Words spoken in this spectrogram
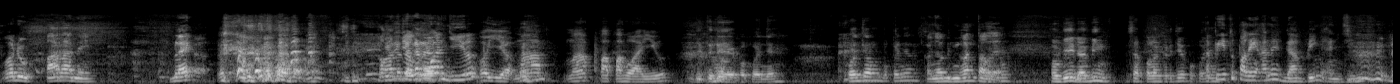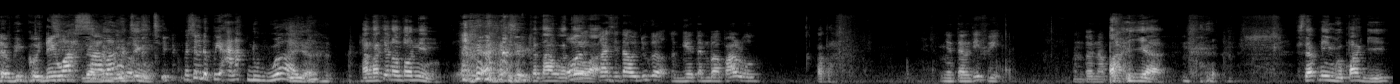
Waduh, parah nih. Black. Itu jagoan Jil. Oh iya, maaf, maaf Papa Wahyu. gitu deh pokoknya konyol pokoknya Konyol bin kontol ya. hobi dubbing bisa pulang kerja pokoknya Tapi itu paling aneh dubbing anjing. Dubbing kucing. Dewasa banget. kucing. Masih udah punya anak dua iya anjing. anaknya nontonin ketawa Oh, kasih tahu juga kegiatan bapak lu. apa Nyetel TV. Nonton Oh apa? iya. Setiap minggu pagi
